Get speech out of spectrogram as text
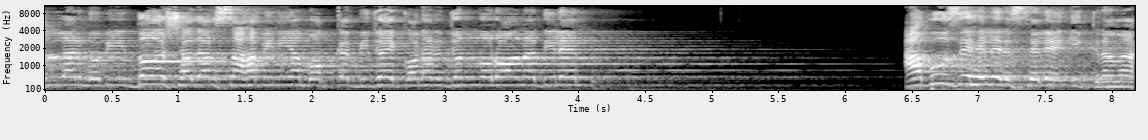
আল্লাহর নবী দশ হাজার সাহাবি নিয়ে মক্কা বিজয় করার জন্য রওনা দিলেন। আবু জেহেলের ছেলে ইকরামা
